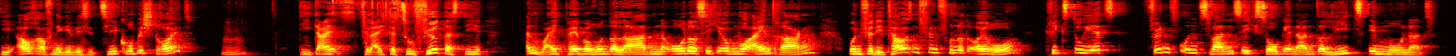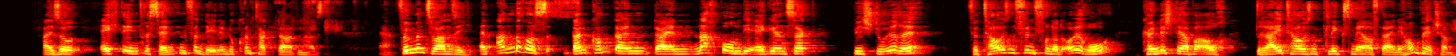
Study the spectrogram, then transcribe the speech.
die auch auf eine gewisse Zielgruppe streut, mhm. die da vielleicht dazu führt, dass die ein White Paper runterladen oder sich irgendwo eintragen. Und für die 1500 Euro kriegst du jetzt 25 sogenannter Leads im Monat. Also echte Interessenten, von denen du Kontaktdaten hast. Ja. 25. Ein anderes, dann kommt dein, dein Nachbar um die Ecke und sagt, bist du irre? Für 1500 Euro könntest du aber auch 3000 Klicks mehr auf deine Homepage haben.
